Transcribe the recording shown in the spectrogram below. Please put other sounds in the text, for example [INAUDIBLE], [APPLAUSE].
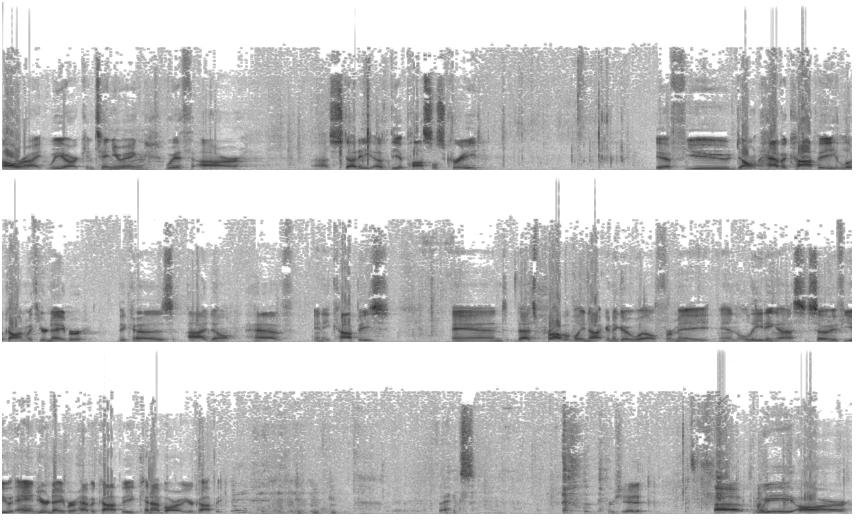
All right, we are continuing with our uh, study of the Apostles' Creed. If you don't have a copy, look on with your neighbor because I don't have any copies. And that's probably not going to go well for me in leading us. So if you and your neighbor have a copy, can I borrow your copy? [LAUGHS] Thanks. Appreciate it. Uh, we are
